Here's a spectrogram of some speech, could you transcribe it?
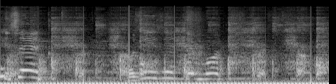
he said? Was he saying what?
